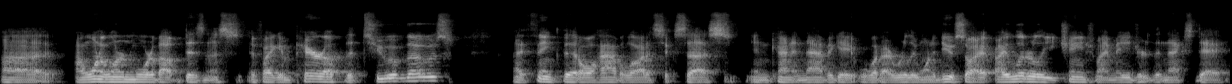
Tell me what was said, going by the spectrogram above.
uh, I want to learn more about business. If I can pair up the two of those, I think that I'll have a lot of success and kind of navigate what I really want to do. So I, I literally changed my major the next day.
